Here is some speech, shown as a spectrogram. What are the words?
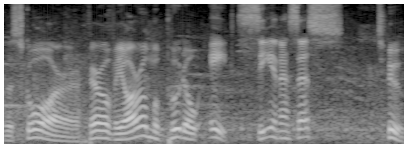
The score, Ferroviario Maputo 8, CNSS 2.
